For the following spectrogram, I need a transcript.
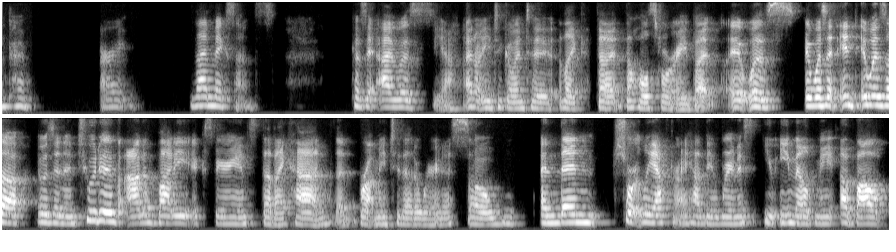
Okay. All right. That makes sense. Because I was, yeah, I don't need to go into like the the whole story, but it was it was an it was a it was an intuitive out of body experience that I had that brought me to that awareness. So, and then shortly after I had the awareness, you emailed me about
